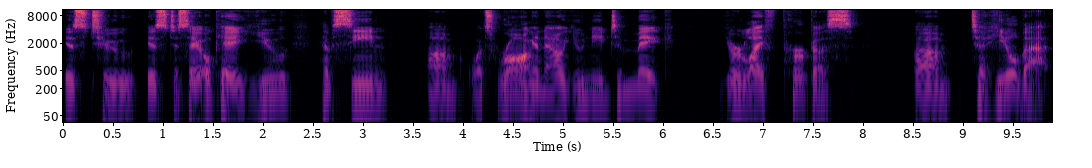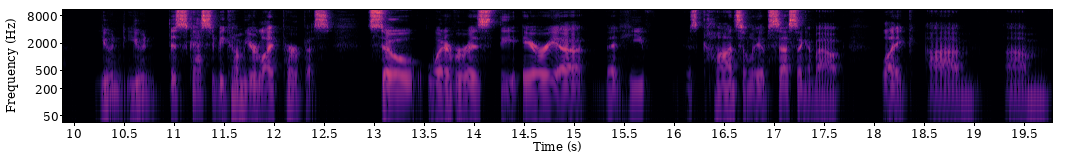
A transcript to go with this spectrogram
is to is to say, okay, you have seen um, what's wrong, and now you need to make your life purpose um, to heal that. you you this has to become your life purpose. So whatever is the area that he is constantly obsessing about, like um, um,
